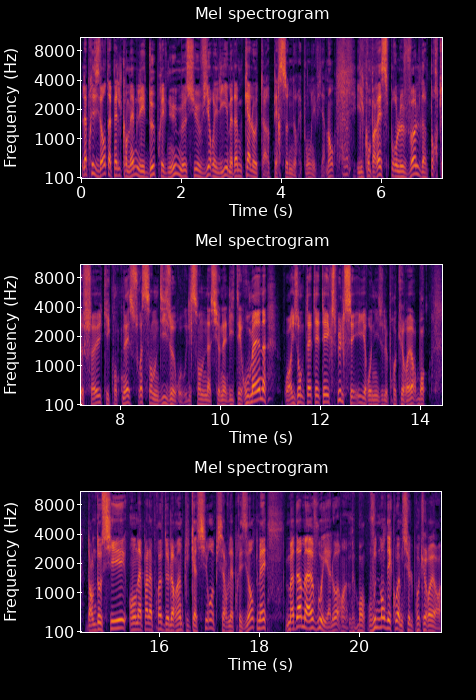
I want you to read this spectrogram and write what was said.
la présidente appelle quand même les deux prévenus, monsieur Viorelli et madame Calotta. Personne ne répond, évidemment. Ils comparaissent pour le le vol d'un portefeuille qui contenait 70 euros. Ils sont de nationalité roumaine. ils ont peut-être été expulsés, ironise le procureur. Dans le dossier, on n'a pas la preuve de leur implication, observe la présidente, mais madame a avoué. Alors, bon, vous demandez quoi, monsieur le procureur?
